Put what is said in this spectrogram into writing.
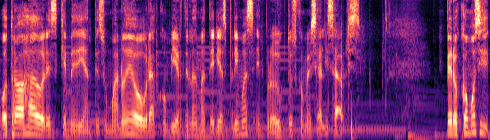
o trabajadores que mediante su mano de obra convierten las materias primas en productos comercializables. Pero ¿cómo, si,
